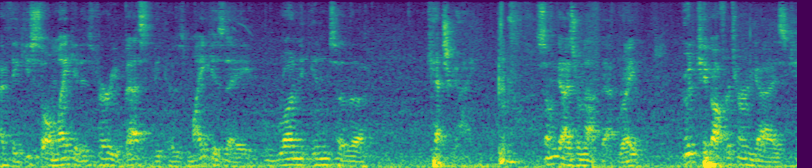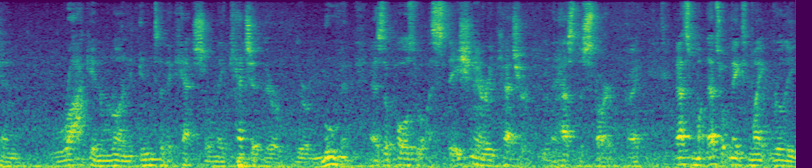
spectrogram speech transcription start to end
I think you saw Mike at his very best because Mike is a run into the catch guy. Some guys are not that, right? Good kickoff return guys can rock and run into the catch. So when they catch it, they're they're moving, as opposed to a stationary catcher that has to start, right? That's that's what makes Mike really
